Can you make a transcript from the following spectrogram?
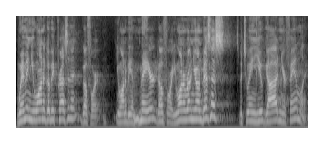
Women, you want to go be president? Go for it. You want to be a mayor? Go for it. You want to run your own business? It's between you, God, and your family.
